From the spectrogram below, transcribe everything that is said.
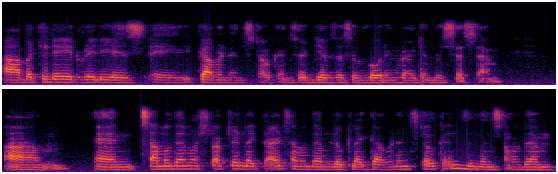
Uh, but today it really is a governance token, so it gives us a voting right in the system. Um, and some of them are structured like that. Some of them look like governance tokens, and then some of them,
